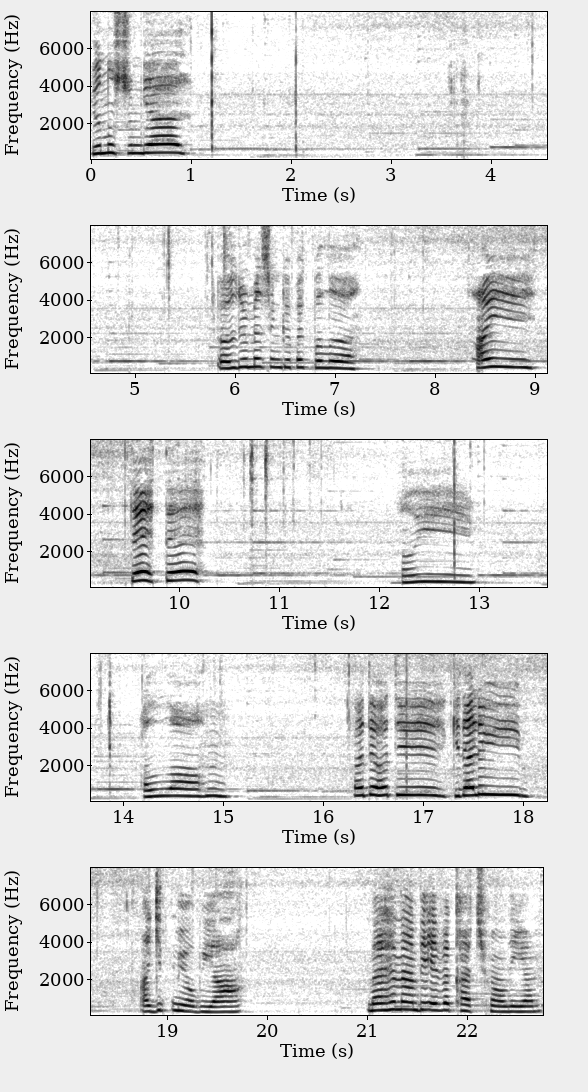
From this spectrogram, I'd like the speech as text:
Yunus'um gel. Öldürmesin köpek balığı. Ay. De de. Ay. Allah'ım. Hadi hadi gidelim. Ay gitmiyor bu ya. Ben hemen bir eve kaçmalıyım.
